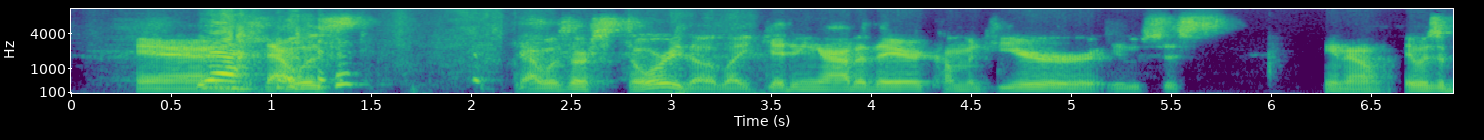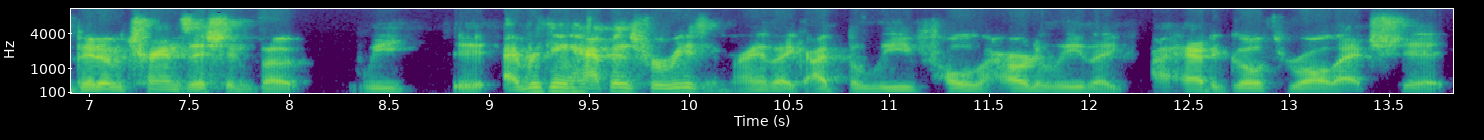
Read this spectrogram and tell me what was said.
and yeah. that was that was our story though. Like getting out of there, coming here, it was just you know, it was a bit of a transition, but we it, everything happens for a reason, right? Like I believe wholeheartedly, like I had to go through all that shit.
